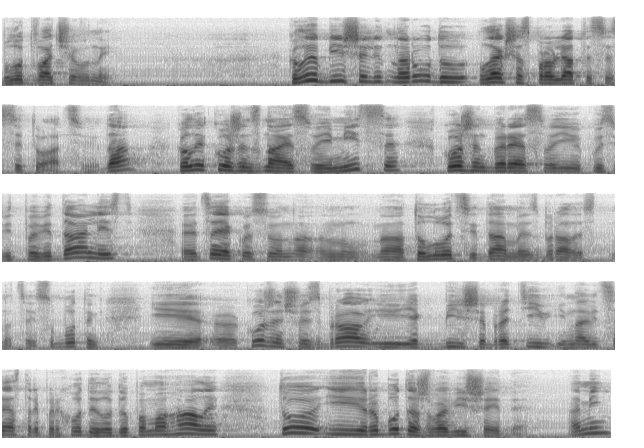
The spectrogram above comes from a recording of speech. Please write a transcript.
було два човни. Коли більше народу, легше справлятися з ситуацією. Да? Коли кожен знає своє місце, кожен бере свою якусь відповідальність. Е, Це якось на, ну, на толоці, да, ми збиралися на цей суботник, і е, кожен щось брав, і як більше братів і навіть сестри приходили, допомагали, то і робота жвавіше йде. Амінь.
